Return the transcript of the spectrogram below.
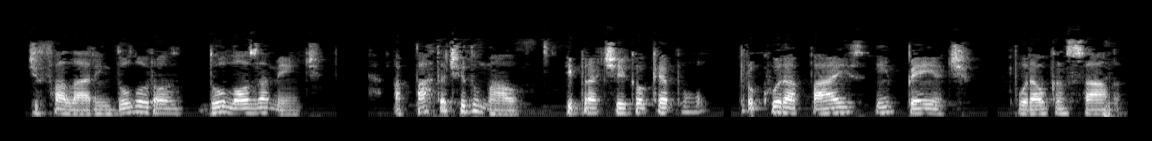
de falarem dolosamente. Aparta-te do mal e pratica o que é bom. Procura a paz e empenha-te por alcançá-la.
